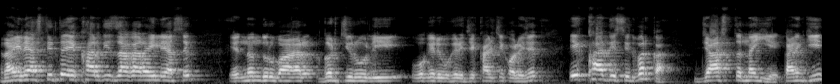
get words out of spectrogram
राहिले असतील तर एखादी जागा राहिली असेल. नंदुरबार गडचिरोली वगैरे वगैरे जे खालचे कॉलेज आहेत एखादी सीट बरं का. जास्त नाहीये. कारण की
